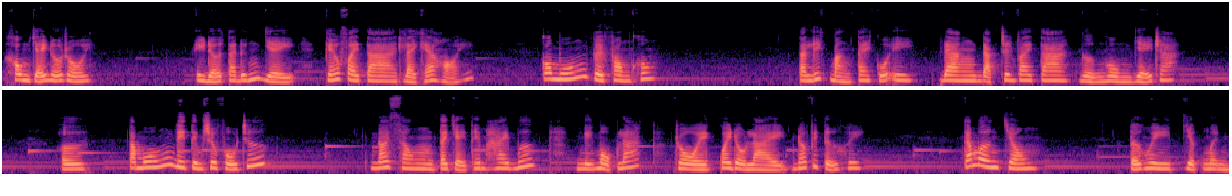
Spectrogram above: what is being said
không chảy nữa rồi. Y đỡ ta đứng dậy, kéo vai ta lại khẽ hỏi. Có muốn về phòng không? Ta liếc bằng tay của Y, đang đặt trên vai ta ngượng ngùng dậy ra. Ừ, ta muốn đi tìm sư phụ trước. Nói xong ta chạy thêm hai bước, nghỉ một lát, rồi quay đầu lại nói với Tử Huy. Cảm ơn chồng. Tử Huy giật mình,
